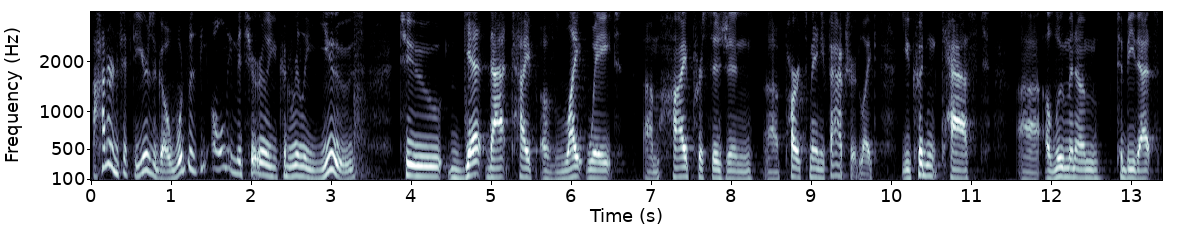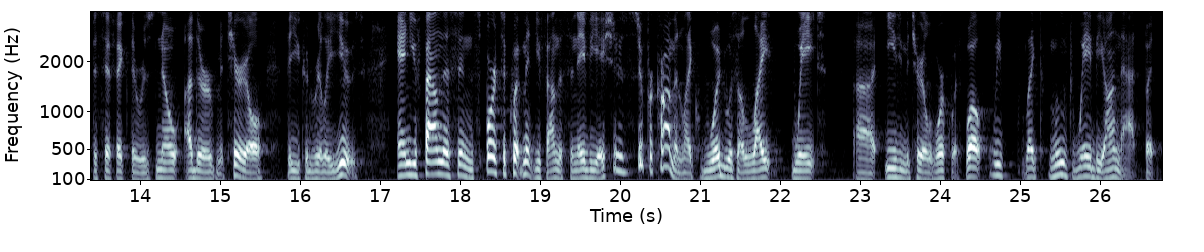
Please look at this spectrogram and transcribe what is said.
150 years ago, wood was the only material you could really use to get that type of lightweight, um, high precision uh, parts manufactured. Like you couldn't cast uh, aluminum to be that specific. There was no other material that you could really use. And you found this in sports equipment, you found this in aviation. It was super common. Like wood was a lightweight, uh, easy material to work with. Well, we've like moved way beyond that, but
